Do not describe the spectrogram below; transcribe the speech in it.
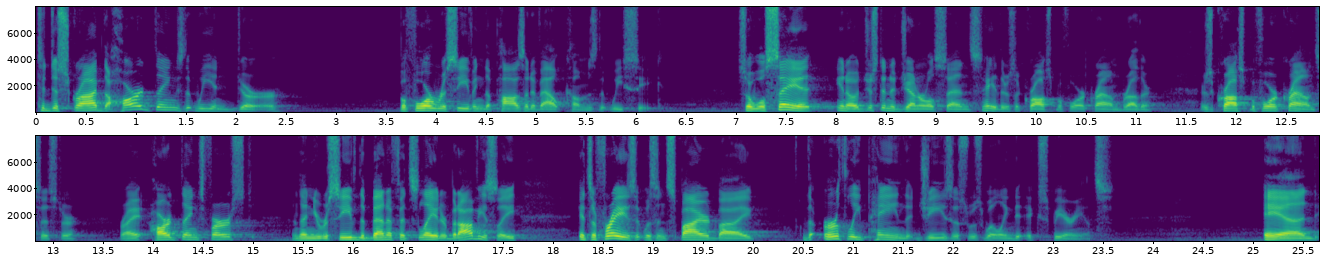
to describe the hard things that we endure before receiving the positive outcomes that we seek. So we'll say it, you know, just in a general sense hey, there's a cross before a crown, brother. There's a cross before a crown, sister, right? Hard things first, and then you receive the benefits later. But obviously, it's a phrase that was inspired by the earthly pain that Jesus was willing to experience. And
